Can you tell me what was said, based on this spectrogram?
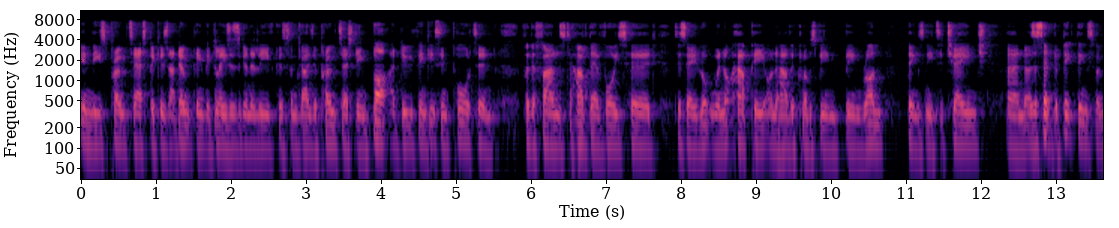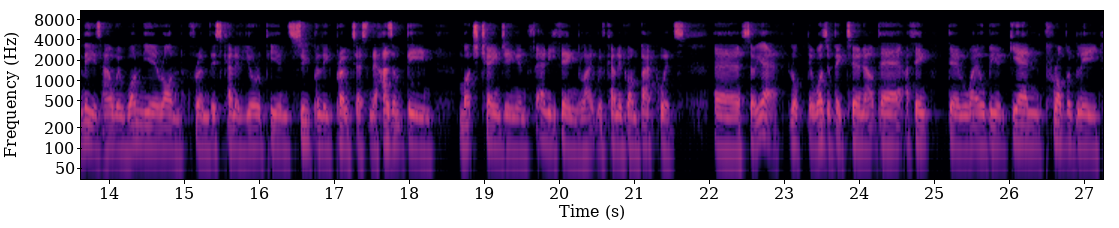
in these protests because I don't think the Glazers are going to leave because some guys are protesting. But I do think it's important for the fans to have their voice heard to say, look, we're not happy on how the club's been being run. Things need to change. And as I said, the big things for me is how we're one year on from this kind of European Super League protest, and there hasn't been much changing and anything like we've kind of gone backwards. Uh, so yeah, look, there was a big turnout there. I think there will be again probably.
